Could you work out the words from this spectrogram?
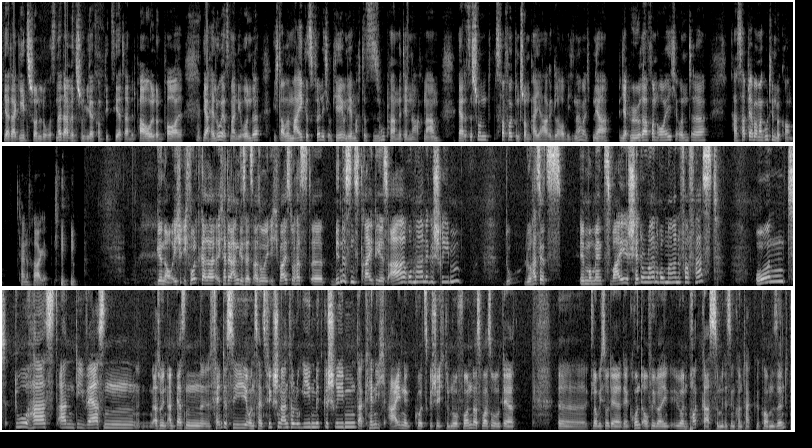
Ja, da geht's schon los, ne? Da wird's schon wieder komplizierter mit Paul und Paul. Ja, hello erstmal in die Runde. Ich glaube, Mike ist völlig okay und ihr macht das super mit dem Nachnamen. Ja, das ist schon, das verfolgt uns schon ein paar Jahre, glaube ich, ne? Ich bin ja, bin ja Hörer von euch und äh, das habt ihr aber mal gut hinbekommen. Keine Frage. Genau, ich, ich wollte gerade, ich hatte angesetzt, also ich weiß, du hast äh, mindestens drei DSA-Romane geschrieben. Du, du hast jetzt im Moment zwei Shadowrun-Romane verfasst. Und du hast an diversen, also in diversen Fantasy- und Science-Fiction-Anthologien mitgeschrieben. Da kenne ich eine Kurzgeschichte nur von. Das war so der, äh, glaube ich, so der, der Grund, auch wie wir über einen Podcast zumindest in Kontakt gekommen sind.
